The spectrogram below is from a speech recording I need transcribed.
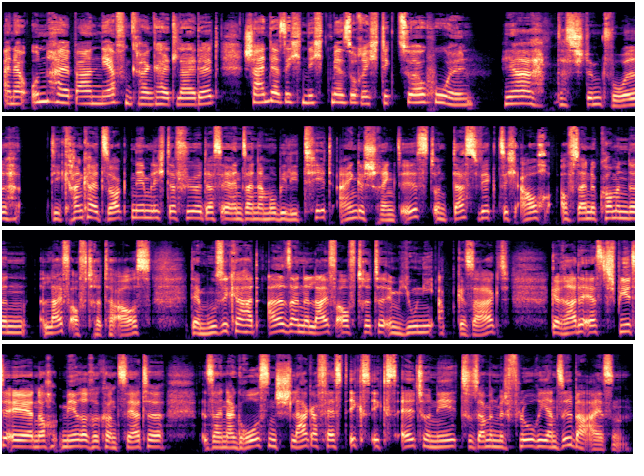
einer unheilbaren Nervenkrankheit leidet, scheint er sich nicht mehr so richtig zu erholen. Ja, das stimmt wohl. Die Krankheit sorgt nämlich dafür, dass er in seiner Mobilität eingeschränkt ist und das wirkt sich auch auf seine kommenden Live-Auftritte aus. Der Musiker hat all seine Live-Auftritte im Juni abgesagt. Gerade erst spielte er ja noch mehrere Konzerte seiner großen Schlagerfest XXL-Tournee zusammen mit Florian Silbereisen.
